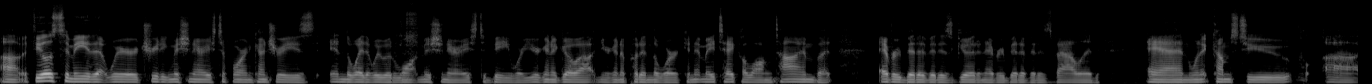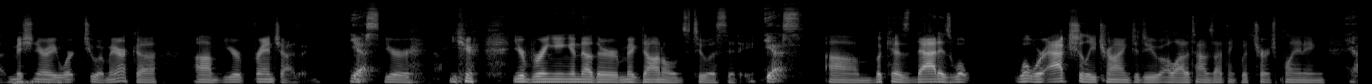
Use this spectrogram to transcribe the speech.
Uh, it feels to me that we're treating missionaries to foreign countries in the way that we would want missionaries to be, where you're going to go out and you're going to put in the work, and it may take a long time, but every bit of it is good and every bit of it is valid. And when it comes to uh, missionary work to America, um, you're franchising. Yes, you're you're you're bringing another McDonald's to a city. Yes, um, because that is what what we're actually trying to do. A lot of times, I think with church planting yeah.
